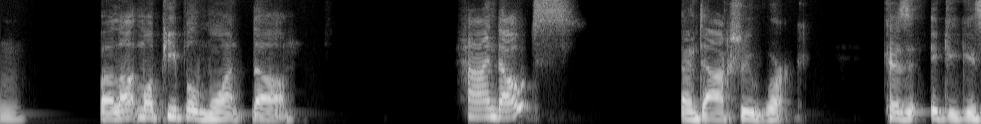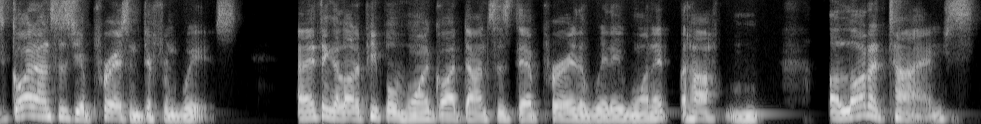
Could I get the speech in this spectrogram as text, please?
Mm. But a lot more people want the handouts than to actually work. Because God answers your prayers in different ways. And I think a lot of people want God to answer their prayer the way they want it. But half, a lot of times,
